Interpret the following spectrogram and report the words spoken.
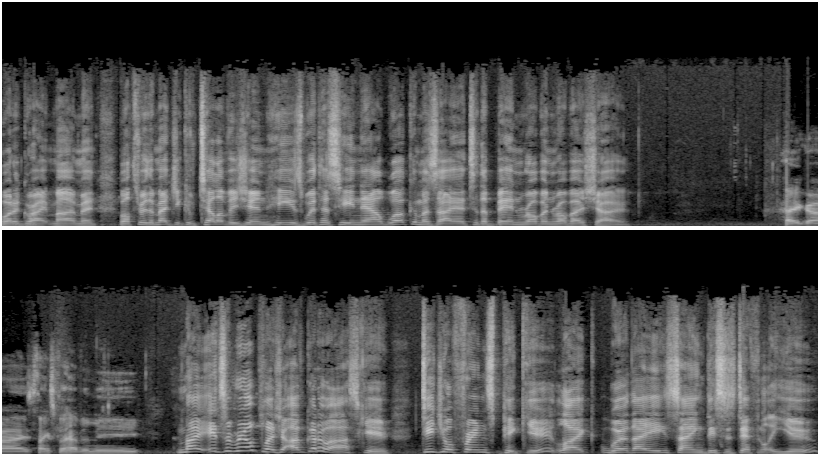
What a great moment. Well, through the magic of television, he is with us here now. Welcome, Isaiah, to the Ben Robin Robbo Show. Hey guys, thanks for having me. Mate, it's a real pleasure. I've got to ask you, did your friends pick you? Like, were they saying this is definitely you?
